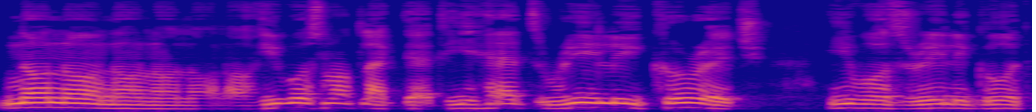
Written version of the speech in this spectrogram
No, no, no, no, no, no. He was not like that. He had really courage he was really good.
